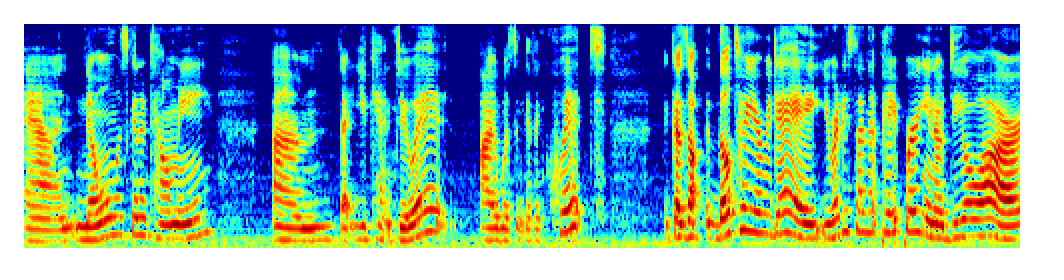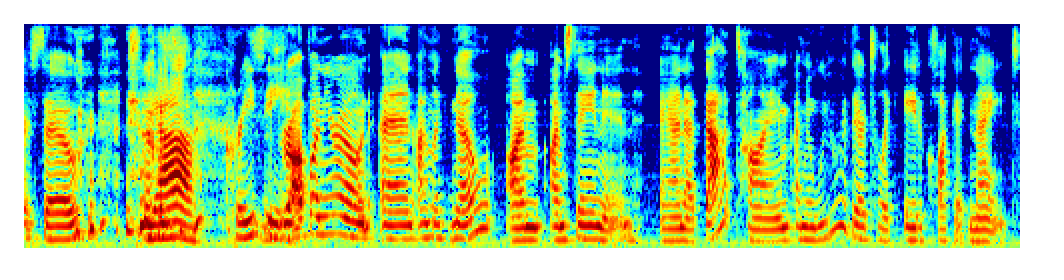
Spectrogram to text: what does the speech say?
And no one was going to tell me um, that you can't do it. I wasn't going to quit because they'll tell you every day, you ready to sign that paper? You know, DOR. So, you know, Yeah. Crazy. drop on your own. And I'm like, no, I'm, I'm staying in. And at that time, I mean, we were there till like eight o'clock at night.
